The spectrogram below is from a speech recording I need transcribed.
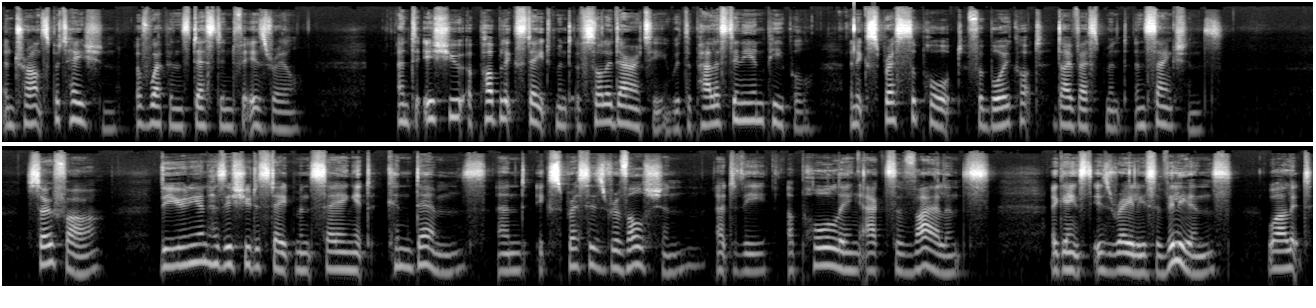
and transportation of weapons destined for Israel, and to issue a public statement of solidarity with the Palestinian people and express support for boycott, divestment, and sanctions. So far, the Union has issued a statement saying it condemns and expresses revulsion at the appalling acts of violence against Israeli civilians, while it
